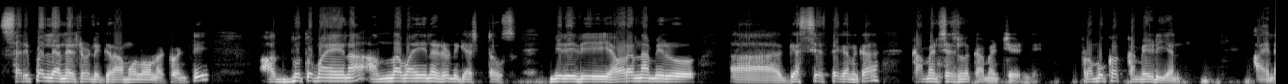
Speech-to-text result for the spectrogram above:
సరిపల్లి అనేటువంటి గ్రామంలో ఉన్నటువంటి అద్భుతమైన అందమైనటువంటి గెస్ట్ హౌస్. మీరు ఇది ఎవరన్నా మీరు గెస్ట్ చేస్తే కనుక కామెంట్ సెషన్లో కామెంట్ చేయండి. ప్రముఖ కమేడియన్ ఆయన.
